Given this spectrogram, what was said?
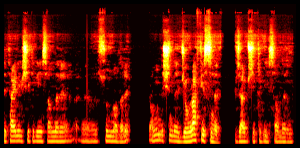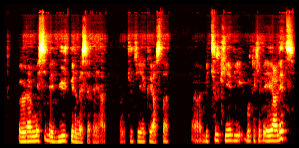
detaylı bir şekilde insanlara e, sunmaları, onun dışında coğrafyasını güzel bir şekilde insanların öğrenmesi bile büyük bir mesele yani. Hani Türkiye'ye kıyasla e, bir Türkiye bir buradaki bir eyalet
